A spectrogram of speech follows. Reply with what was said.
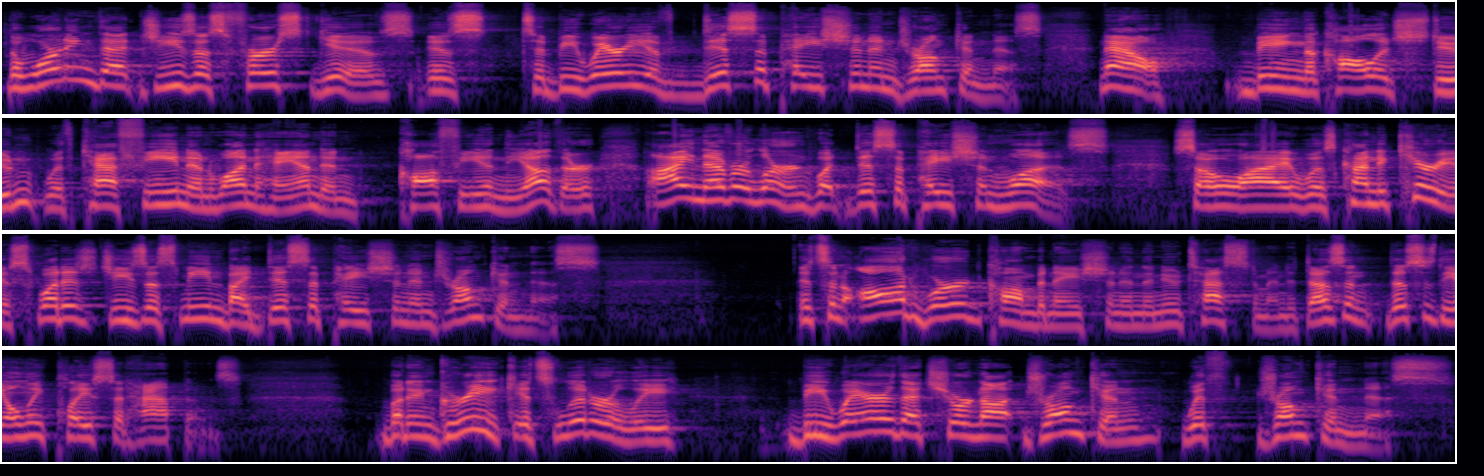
The warning that Jesus first gives is to be wary of dissipation and drunkenness. Now, being the college student with caffeine in one hand and coffee in the other, I never learned what dissipation was. So I was kind of curious what does Jesus mean by dissipation and drunkenness? It's an odd word combination in the New Testament. It doesn't, this is the only place it happens. But in Greek, it's literally Beware that you're not drunken with drunkenness.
